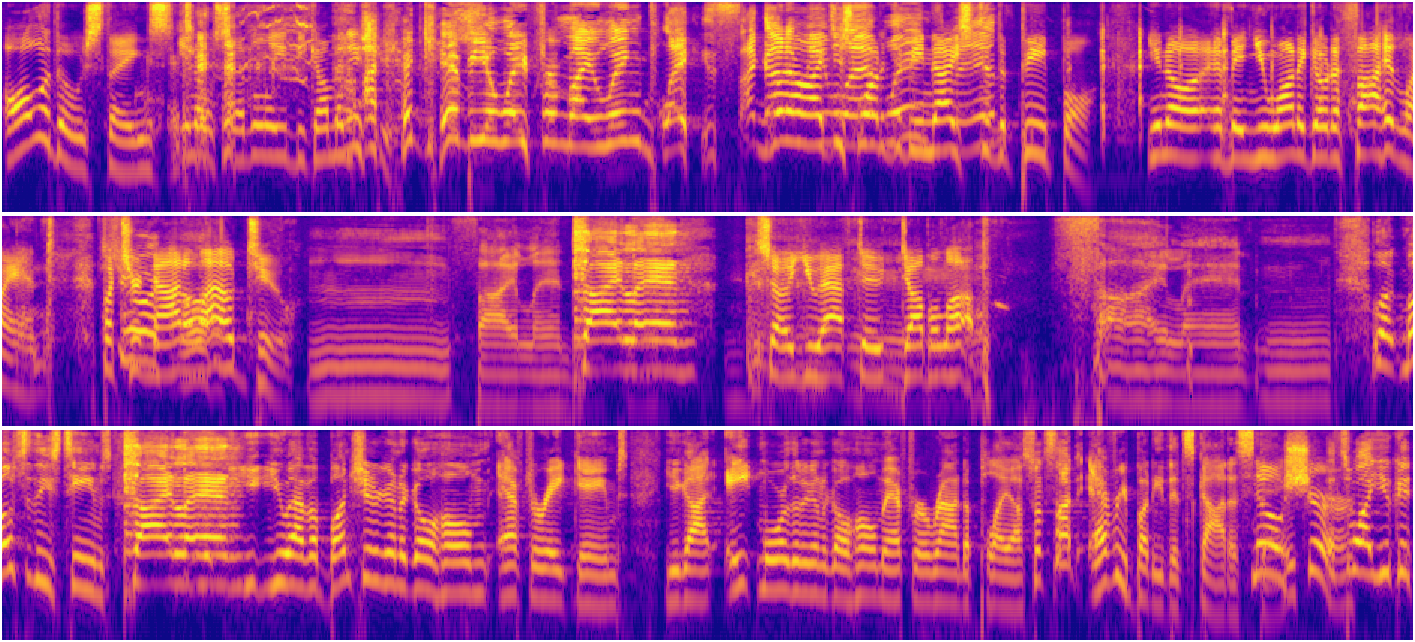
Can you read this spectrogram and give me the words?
all of those things, you know, suddenly become an issue. I can't be away from my wing place. I got. No, I just wanted wings, to be nice man. to the people. You know, I mean, you want to go to Thailand, but Sure. you're not Oh. allowed to. Mm, Thailand. Thailand. So you have to double up. Thailand. Mm. Look, most of these teams, Thailand. You, you have a bunch that are going to go home after eight games. You got eight more that are going to go home after a round of playoffs. So it's not everybody that's got to stay. No, sure. That's why you can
